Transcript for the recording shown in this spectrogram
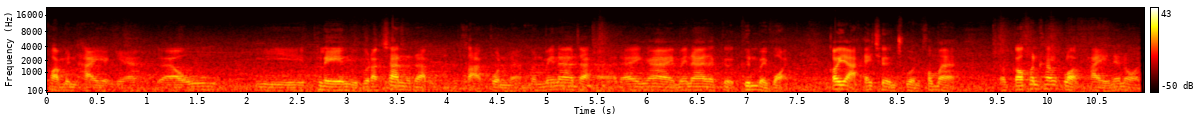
ความเป็นไทยอย่างเงี้ยแล้วมีเพลงหรือโปรดักชันระดับสากลนะมันไม่น่าจะหาได้ง่าย ไม่น่าจะเกิดขึ้นบ่อยๆ ก็อยากให้เชิญชวนเข้ามา แล้วก็ค่อนข้างปลอดภัยแน่นอน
